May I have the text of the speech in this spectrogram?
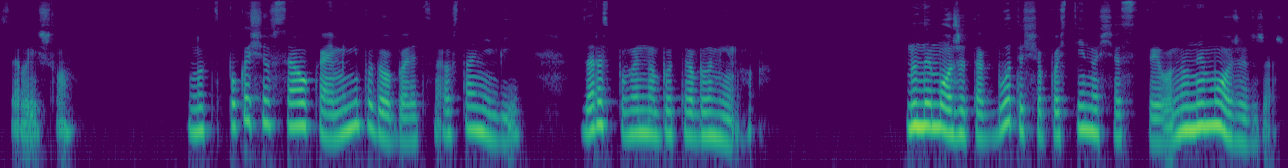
Все вийшло. Ну, поки що все окей, мені подобається. Останній бій. Зараз повинно бути обламінго. Ну, не може так бути, щоб постійно щастило. Ну, не може же ж.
